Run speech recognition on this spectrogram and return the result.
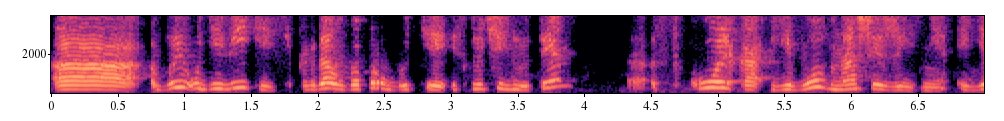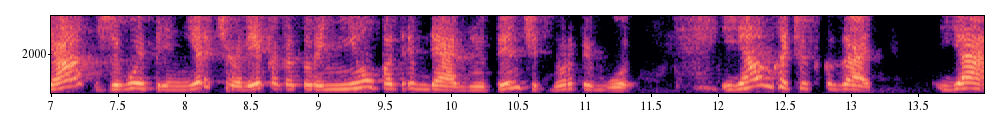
А, вы удивитесь, когда вы попробуете исключить глютен, сколько его в нашей жизни. Я живой пример человека, который не употребляет глютен четвертый год. И я вам хочу сказать, я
